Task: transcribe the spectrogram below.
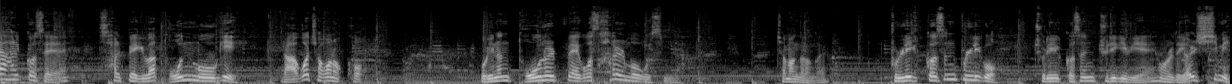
해야 할 것에 살 빼기와 돈 모으기라고 적어놓고 우리는 돈을 빼고 살을 모으고 있습니다. 저만 그런가요? 불릴 것은 불리고 줄일 것은 줄이기 위해 오늘도 열심히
